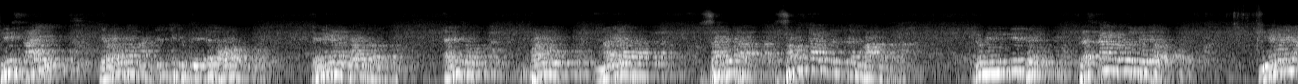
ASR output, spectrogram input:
నీ స్థాయి ఎవరికో నాకు తెలిసి ఇప్పుడు చెప్తే బాగుంది ఎన్నికలు పోతుంది కనీసం పరువు మర్యాద సభ్యత సంస్కారం తెలుసుకొని మాట్లాడాలి నువ్వు ఇన్ని ప్రెస్ కాన్ఫరెన్స్ పెట్టావు. ఏమైనా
